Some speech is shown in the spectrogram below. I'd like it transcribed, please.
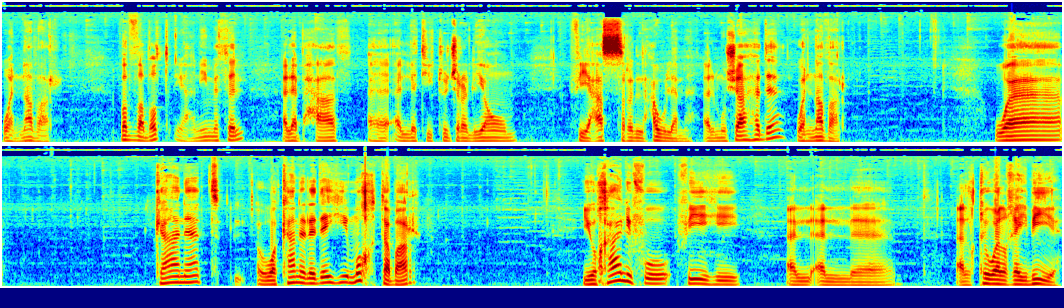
والنظر. بالضبط يعني مثل الأبحاث آه، التي تجرى اليوم في عصر العولمة المشاهدة والنظر. وكانت وكان لديه مختبر يخالف فيه ال ال القوى الغيبية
